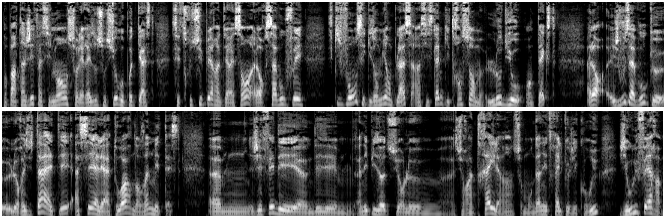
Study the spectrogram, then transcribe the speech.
pour partager facilement sur les réseaux sociaux vos podcasts. C'est super intéressant. Alors ça vous fait... Ce qu'ils font, c'est qu'ils ont mis en place un système qui transforme l'audio en texte. Alors je vous avoue que le résultat a été assez aléatoire dans un de mes tests. Euh, j'ai fait des, euh, des, un épisode sur le sur un trail, hein, sur mon dernier trail que j'ai couru. J'ai voulu faire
